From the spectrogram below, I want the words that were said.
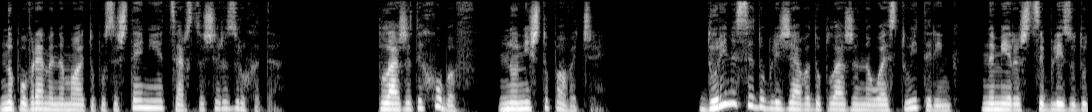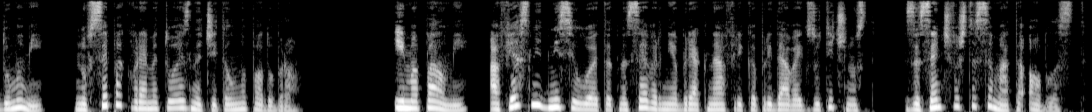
но по време на моето посещение царстваше разрухата. Плажът е хубав, но нищо повече. Дори не се доближава до плажа на Уест Уитеринг, намиращ се близо до дома ми, но все пак времето е значително по-добро. Има палми, а в ясни дни силуетът на северния бряг на Африка придава екзотичност, засенчваща самата област.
